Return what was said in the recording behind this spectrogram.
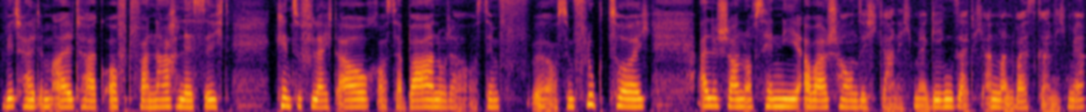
wird halt im Alltag oft vernachlässigt. Kennst du vielleicht auch aus der Bahn oder aus dem, äh, aus dem Flugzeug. Alle schauen aufs Handy, aber schauen sich gar nicht mehr gegenseitig an. Man weiß gar nicht mehr,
